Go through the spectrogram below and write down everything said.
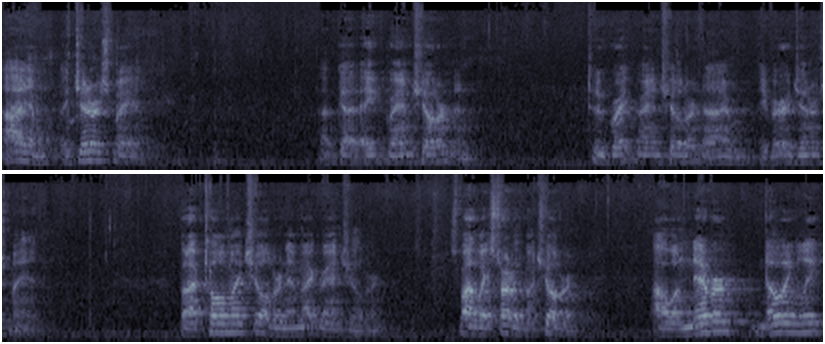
I am a generous man. I've got eight grandchildren and two great grandchildren, and I'm a very generous man. But I've told my children and my grandchildren, so by the way, it started with my children, I will never knowingly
